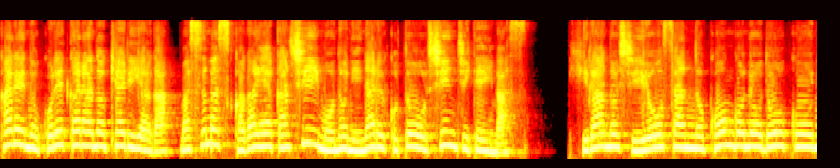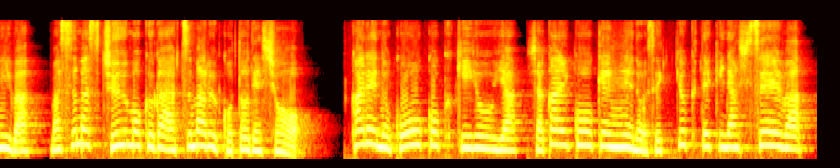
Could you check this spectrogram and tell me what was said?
彼のこれからのキャリアがますます輝かしいものになることを信じています。平野志陽さんの今後の動向には、ますます注目が集まることでしょう。彼の広告起用や社会貢献への積極的な姿勢は、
